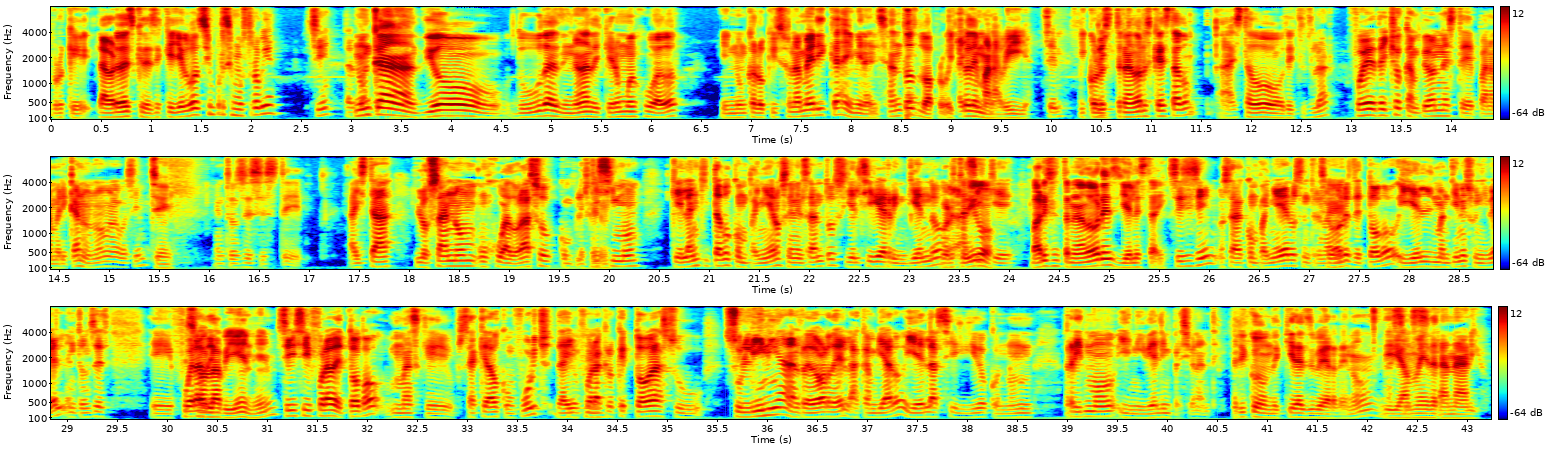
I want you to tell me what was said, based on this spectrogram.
Porque la verdad es que desde que llegó siempre se mostró bien. Sí, tal cual. Nunca dio dudas ni nada de que era un buen jugador. Y nunca lo quiso en América. Y mira, el Santos lo aprovechó de maravilla. Sí. Y con los entrenadores que ha estado, ha estado de titular. Fue de hecho campeón este panamericano, ¿no? Algo así. Sí. Entonces, este, ahí está Lozano, un jugadorazo completísimo, que le han quitado compañeros en el Santos y él sigue rindiendo. Por eso te así digo, que, varios entrenadores y él está ahí. sí, sí, sí, o sea, compañeros, entrenadores de todo y él mantiene su nivel. Entonces, eh, Eso fuera habla de, bien, ¿eh? Sí, sí, fuera de todo, más que se ha quedado con Furch. De ahí en fuera creo que toda su, su línea alrededor de él ha cambiado y él ha seguido con un ritmo y nivel impresionante. Perico donde quiera es verde, ¿no? Diría. Medranario.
